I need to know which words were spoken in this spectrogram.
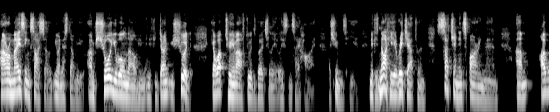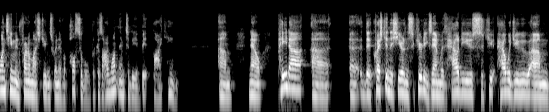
our amazing CISO at UNSW, I'm sure you all know him, and if you don't, you should go up to him afterwards virtually at least and say hi. I assume he's here. And if he's not here, reach out to him. Such an inspiring man. Um, I want him in front of my students whenever possible because I want them to be a bit like him. Um, now, Peter uh, uh, the question this year in the security exam was how do you secure, how would you um,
